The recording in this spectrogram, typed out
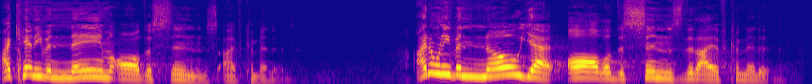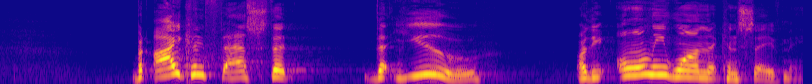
I can't even name all the sins I've committed. I don't even know yet all of the sins that I have committed. But I confess that, that you are the only one that can save me.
